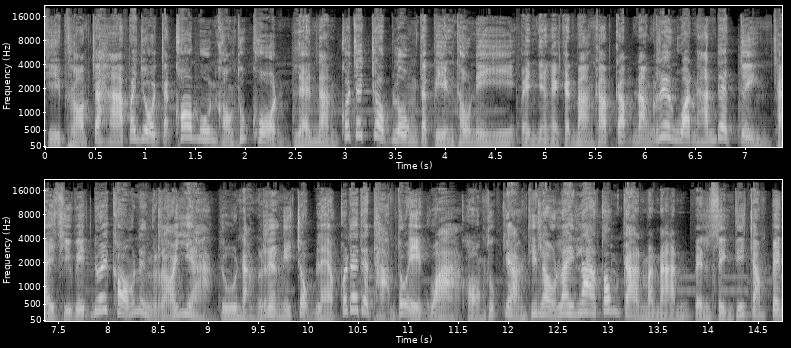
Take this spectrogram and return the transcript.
ที่พร้อมจะหาประประโยชน์จากข้อมูลของทุกคน และหนังก็จะจบลงแต่เพียงเท่านี้ เป็นยังไงกันบ้างครับกับหนังเรื่องวันฮันเดติงใช้ชีวิตด้วยของ 100 อย่าง ดูหนังเรื่องนี้จบแล้วก็ได้แต่ถามตัวเองว่า ของทุกอย่างที่เราไล่ล่าต้องการมานั้น เป็นสิ่งที่จำเป็น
